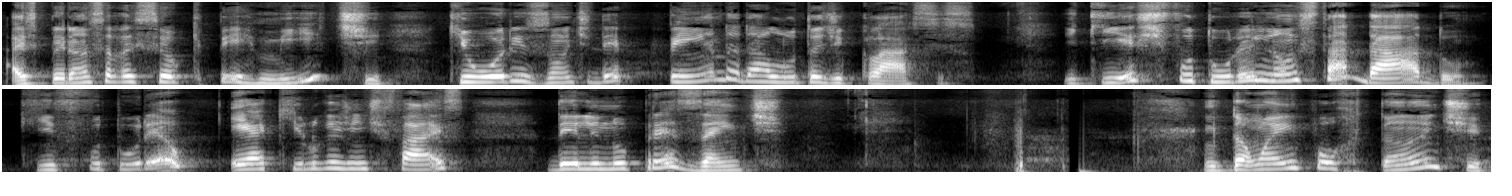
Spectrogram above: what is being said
A esperança vai ser o que permite que o horizonte dependa da luta de classes e que este futuro ele não está dado, que esse futuro é, é aquilo que a gente faz dele no presente. Então é importante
